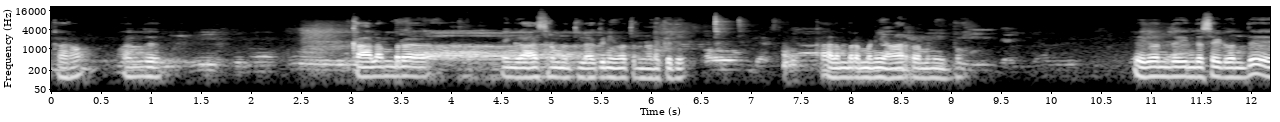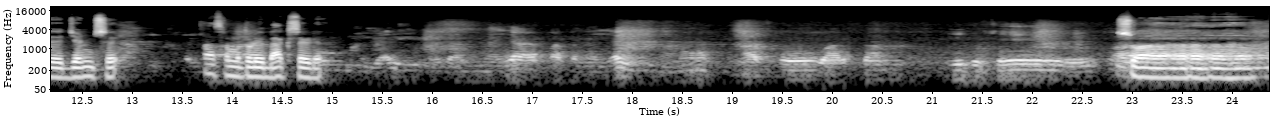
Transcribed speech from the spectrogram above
நமஸ்காரம் வந்து காலம்பர எங்கள் ஆசிரமத்தில் அக்னிஹோத்திரம் நடக்குது. காலம்பர மணி ஆறரை மணி இப்போ. இது வந்து இந்த சைடு வந்து ஜென்ட்ஸு ஆசிரமத்துடைய பேக் சைடு ஸ்வாஹா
